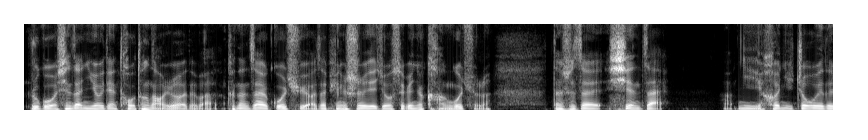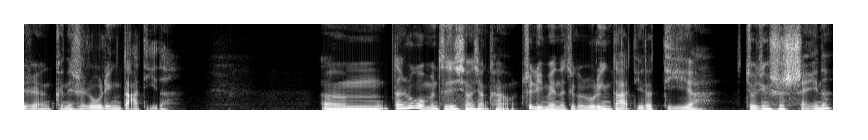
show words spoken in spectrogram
如果现在你有点头疼脑热，对吧？可能在过去啊，在平时也就随便就扛过去了，但是在现在啊，你和你周围的人肯定是如临大敌的。嗯，但如果我们仔细想想看啊，这里面的这个如临大敌的敌呀，究竟是谁呢？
